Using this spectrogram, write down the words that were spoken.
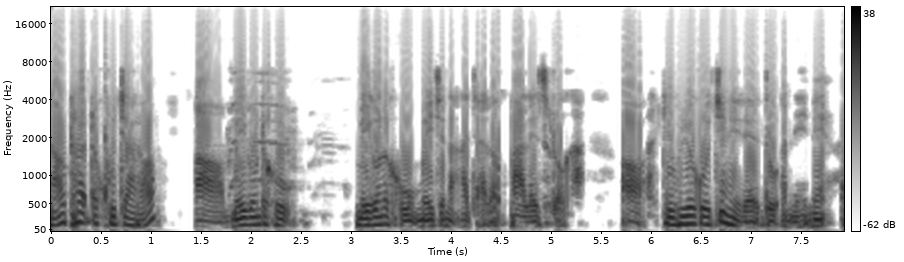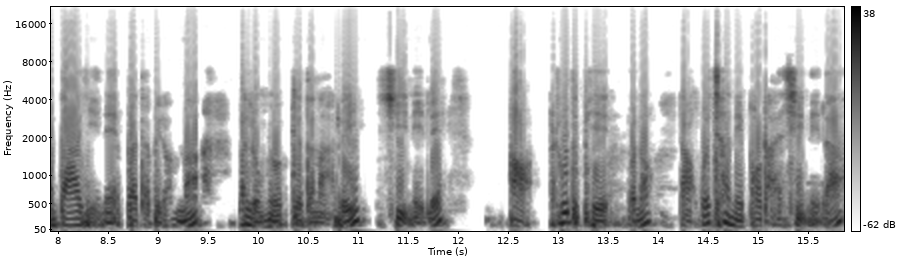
နောက်ထပ်တစ်ခုကြတော့အာမေကွန်းတစ်ခုမေကွန်းတစ်ခုမေးချင်တာကကြတော့ဘာလဲဆိုတော့ အာဒီဗီဒီယိုကိုကြည့်နေတဲ့သူအနေနဲ့အသားရည်နဲ့ပတ်သက်ပြီးတော့နော်ဘယ်လိုမျိုးပြဿနာတွေရှိနေလဲအာအထူးသဖြင့်ဘောနော်ဒါဝက်ချန်နေပေါက်တာရှိနေလား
